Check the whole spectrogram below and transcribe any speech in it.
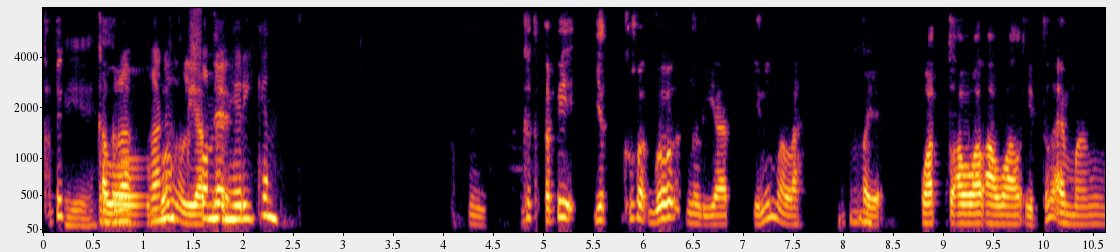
Tapi iya. kalau gue Pergerakannya Son dan Harry Kane. Enggak, tapi ya gue gue ngelihat ini malah Mm. apa ya waktu awal-awal itu emang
